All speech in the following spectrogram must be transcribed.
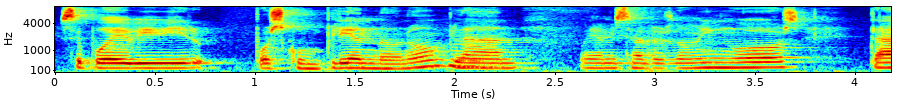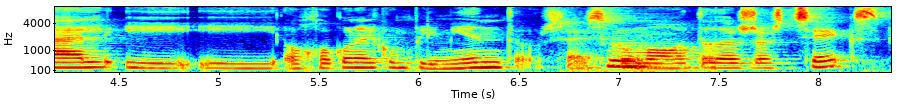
se puede vivir pues cumpliendo, ¿no? En plan, voy a misa los domingos, tal, y, y ojo con el cumplimiento. O sea, es como todos los checks.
